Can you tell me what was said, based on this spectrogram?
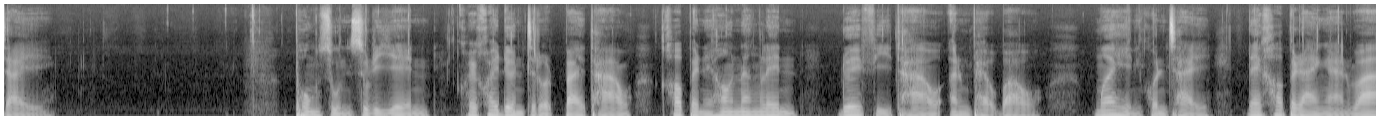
ใจ พงศูนย์สุริเยน ค่อยๆเดินจรดปลายเท้าเข้าไปในห้องนั่งเล่น ด้วยฝีเท้าอันแผ่วเบา เมื่อเห็นคนใช้ได้เข้าไปรายงานว่า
